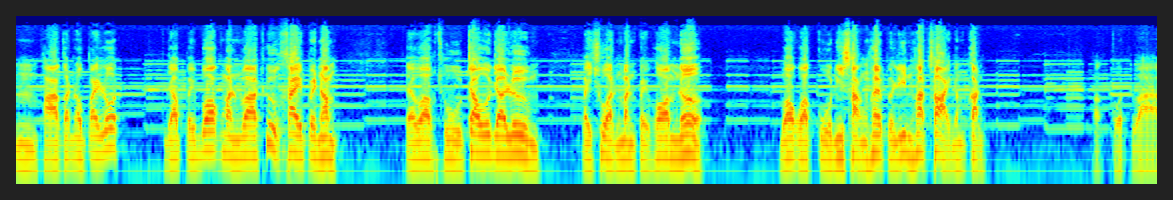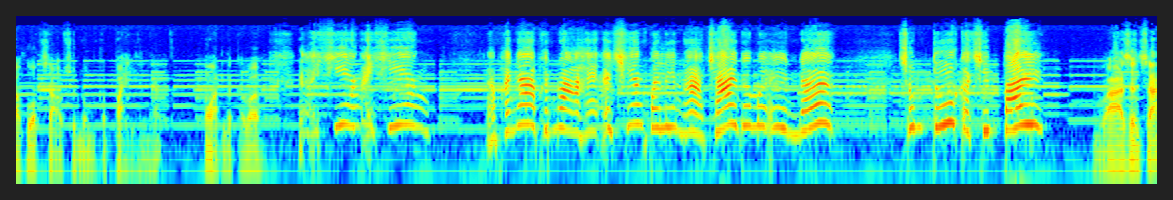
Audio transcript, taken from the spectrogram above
อืมพากันเอาไปรถอย่าไปบอกมันว่าถือใครไปนำ แต่ว่าสู้เจ้าอย่าลืม ไปชวนมันไปพร้อมเนอะบอกว่ากูนี่สั่งให้ไปลิ้นหัดสายนำกัน ปรากฏว่าพวกสาวสนมก็ไปนะหอดแล้วก็ว่าไอ้เชียงไอ้เชียงแต่พญาเพิ่นว่าให้ไอ้เชียงไปลินหาดชายเด้อมืออื่นเด้อชุมตู้กับสิไป ว่าสันซะ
